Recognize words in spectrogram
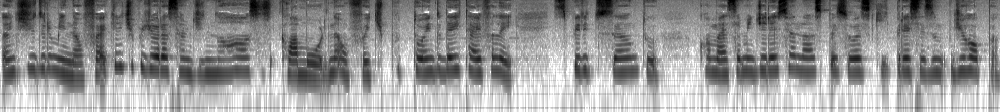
antes de dormir, não foi aquele tipo de oração de nossa, clamor, não, foi tipo, tô indo deitar e falei, Espírito Santo, começa a me direcionar as pessoas que precisam de roupa.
